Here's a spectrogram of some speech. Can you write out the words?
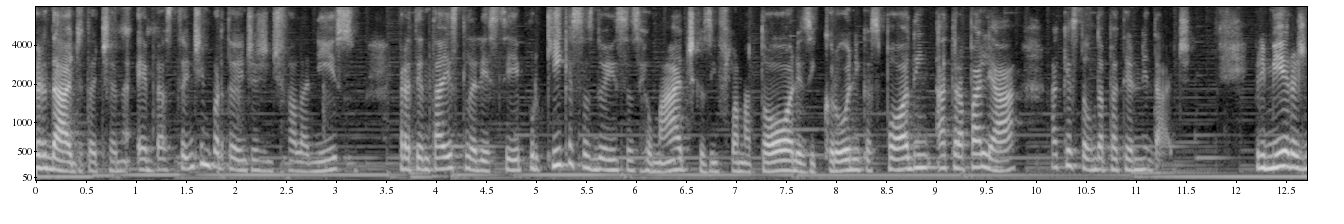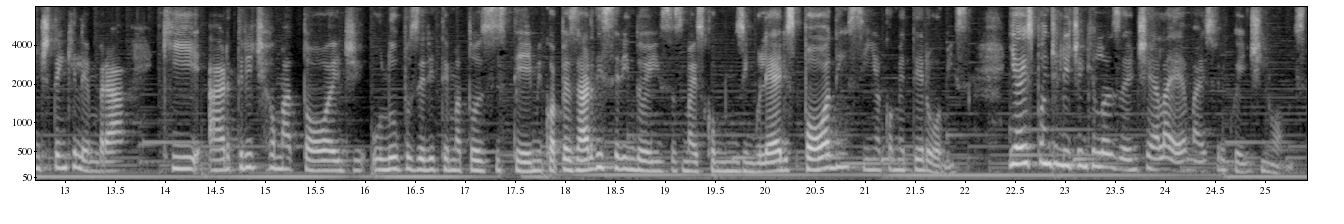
Verdade, Tatiana. É bastante importante a gente falar nisso para tentar esclarecer por que, que essas doenças reumáticas, inflamatórias e crônicas podem atrapalhar a questão da paternidade. Primeiro, a gente tem que lembrar que a artrite reumatoide, o lúpus eritematoso sistêmico, apesar de serem doenças mais comuns em mulheres, podem sim acometer homens. E a espondilite anquilosante, ela é mais frequente em homens.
